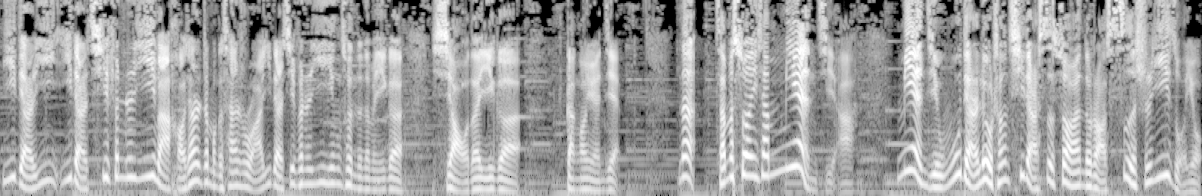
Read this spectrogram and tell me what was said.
一点一一点七分之一吧，好像是这么个参数啊，一点七分之一英寸的那么一个小的一个感光元件。那咱们算一下面积啊，面积五点六乘七点四算完多少？四十一左右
